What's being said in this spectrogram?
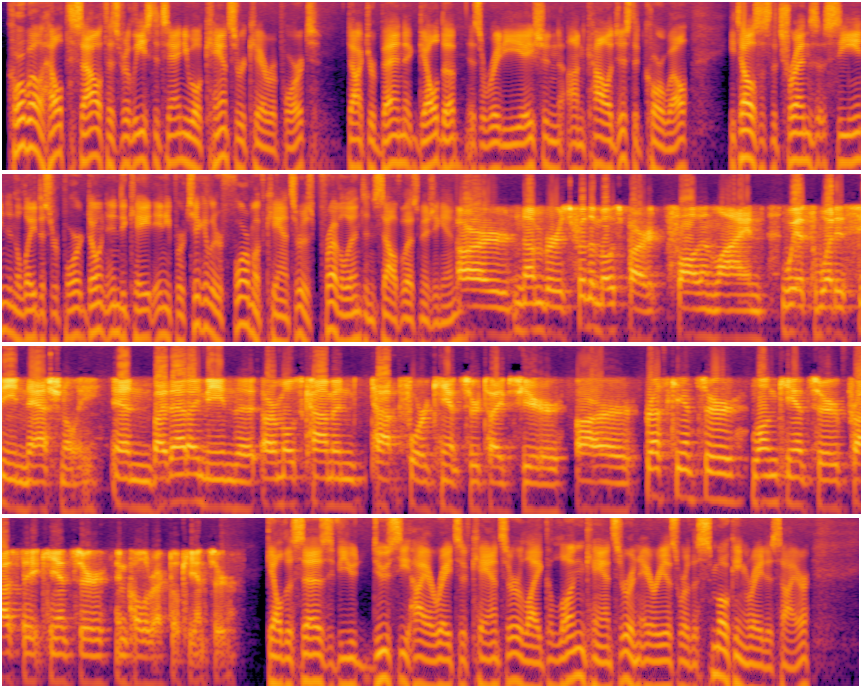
Corewell Health South has released its annual cancer care report. Dr. Ben Gelda is a radiation oncologist at Corewell. He tells us the trends seen in the latest report don't indicate any particular form of cancer is prevalent in southwest Michigan. Our numbers, for the most part, fall in line with what is seen nationally. And by that I mean that our most common top four cancer types here are breast cancer, lung cancer, prostate cancer, and colorectal cancer. Gelda says if you do see higher rates of cancer, like lung cancer, in areas where the smoking rate is higher,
